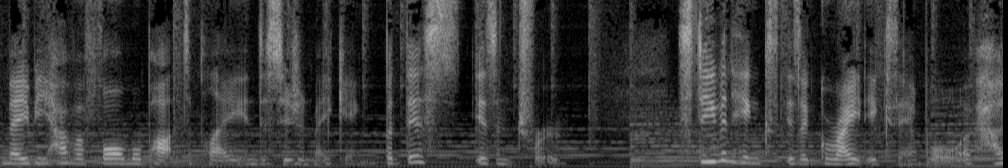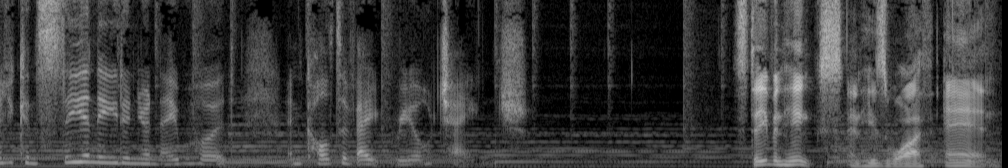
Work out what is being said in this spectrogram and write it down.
maybe have a formal part to play in decision making, but this isn't true. Stephen Hinks is a great example of how you can see a need in your neighbourhood and cultivate real change. Stephen Hinks and his wife Anne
